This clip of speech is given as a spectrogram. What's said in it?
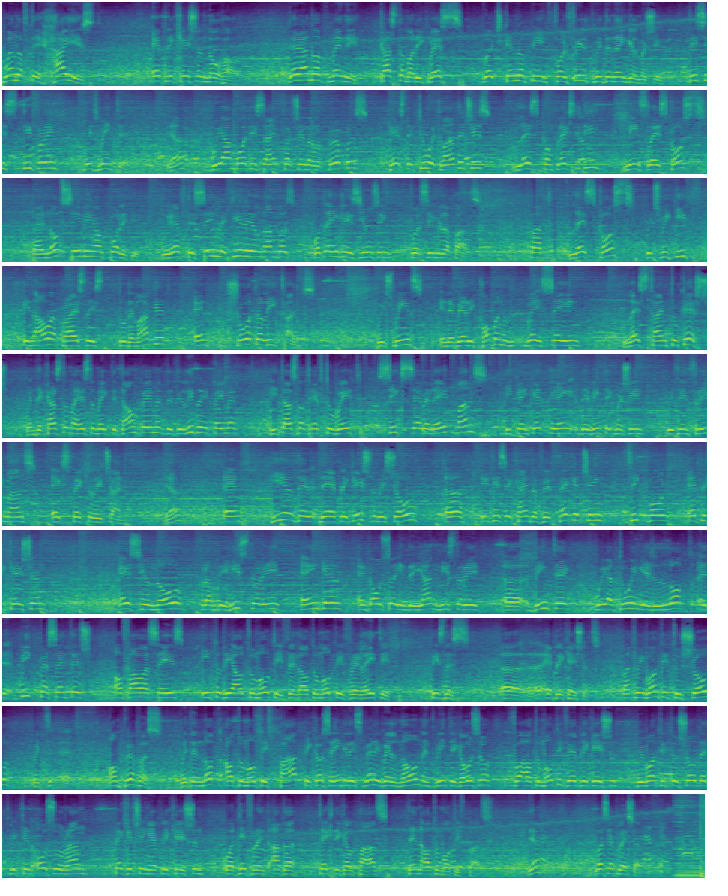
one of the highest application know-how. There are not many customer requests which cannot be fulfilled with an Engel machine. This is different with Wintec. Yeah? We are more designed for general purpose. Has the two advantages. Less complexity means less costs by not saving on quality. We have the same material numbers what Engel is using for similar parts. But less costs, which we give in our price list to the market, and shorter lead times, which means in a very common way saying less time to cash. When the customer has to make the down payment, the delivery payment, he does not have to wait six, seven, eight months. He can get the, the Wintec machine within three months, ex-factory China. Yeah? And here the, the application we show, uh, it is a kind of a packaging, thick wall application as you know from the history, Engel, and also in the young history, uh, Wintec, we are doing a lot, a big percentage of our sales into the automotive and automotive related business uh, applications. But we wanted to show with uh, on purpose with a not automotive part because Engel is very well known and Wintec also for automotive application. We wanted to show that we can also run packaging application or different other technical parts than automotive parts. Yeah? Was a pleasure.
